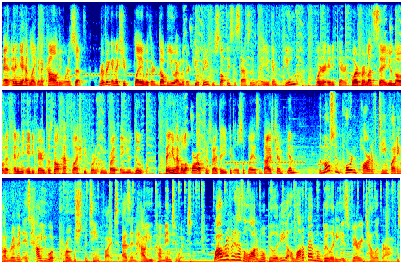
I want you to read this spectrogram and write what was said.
and enemy have like an Akali or a Zed. Riven can actually play with her W and with her Q3 to stop these assassins and you can peel for your AD carry. However, let's say you know that enemy AD carry does not have flash before the team fight and you do. Then you have a lot more options, right? That you could also play as a dive champion. The most important part of teamfighting on Riven is how you approach the teamfight, as in how you come into it. While Riven has a lot of mobility, a lot of that mobility is very telegraphed.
